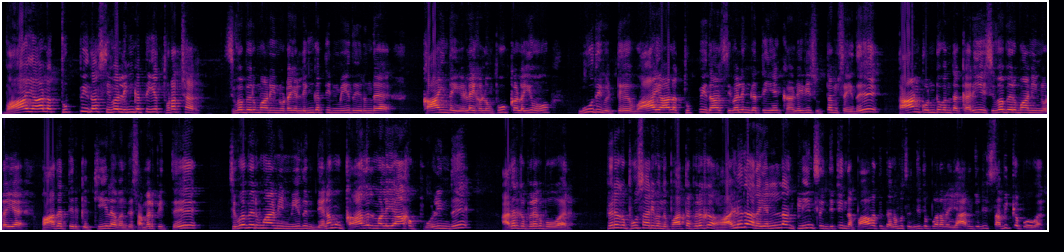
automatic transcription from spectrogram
வாயால துப்பி தான் சிவலிங்கத்தையே துடைச்சாரு. சிவபெருமானினுடைய லிங்கத்தின் மீது இருந்த காய்ந்த இலைகளும் பூக்களையும் ஊதிவிட்டு வாயால துப்பி தான் சிவலிங்கத்தையே கழுவி சுத்தம் செய்து தான் கொண்டு வந்த கரியை சிவபெருமானினுடைய பாதத்திற்கு கீழே வந்து சமர்ப்பித்து சிவபெருமானின் மீது தினமும் காதல் மலையாக பொழிந்து அதற்கு பிறகு போவார். பிறகு பூசாரி வந்து பார்த்த பிறகு அழுது அதையெல்லாம் க்ளீன் செஞ்சுட்டு இந்த பாவத்தை தினமும் செஞ்சுட்டு போறவன் யாருன்னு சொல்லி சபிக்க போவார்.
